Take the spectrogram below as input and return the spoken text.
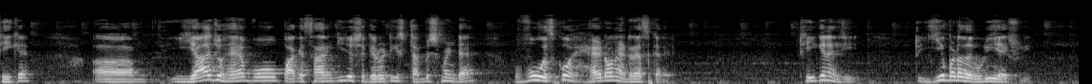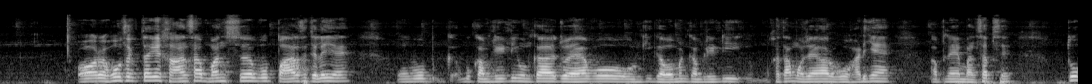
ठीक है? आ, या जो है वो पाकिस्तान की जो सिक्योरिटी इस्टेब्लिशमेंट है वो इसको हेड ऑन एड्रेस करे। ठीक है ना जी? तो ये बड़ा ज़रूरी है एक्चुअली और हो सकता है कि खान साहब वंस वो पार से चले जाएँ वो वो कम्प्लीटली उनका जो है वो उनकी गवर्नमेंट कम्प्लीटली ख़त्म हो जाए और वो हट जाएँ अपने मनसब से। तो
